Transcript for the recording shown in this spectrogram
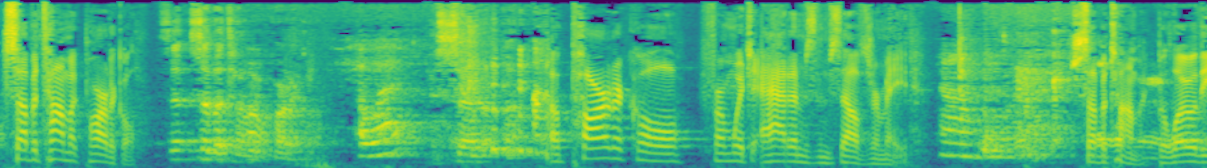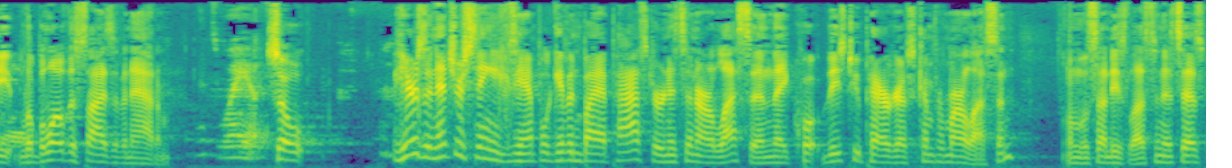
subatomic particle, Sub- subatomic particle. a what? Sub- a particle from which atoms themselves are made. Oh, Subatomic, below the below the size of an atom. that's way up. So here's an interesting example given by a pastor, and it's in our lesson. They quote these two paragraphs come from our lesson. On the Sunday's lesson, it says,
